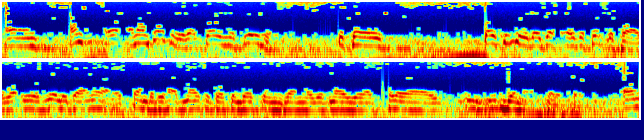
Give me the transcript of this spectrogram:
And, and unfortunately, that's very misleading because basically they just oversimplify what was really going on. If somebody had multiple conditions and there was no real clear, you know, of thing. Um,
